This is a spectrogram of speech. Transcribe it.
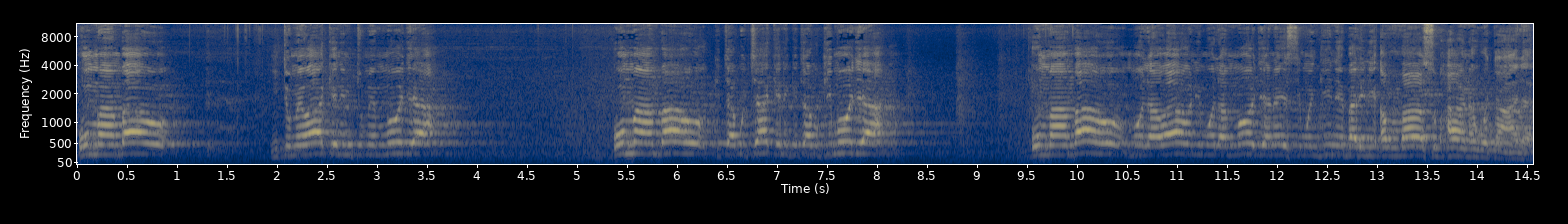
Umma ambao mtume wake ni mtume mmoja. Umma ambao kitabu chake ni kitabu kimoja. Umma ambao Mola wao ni Mola mmoja naye si mwingine bali ni Allah subhanahu wa ta'ala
